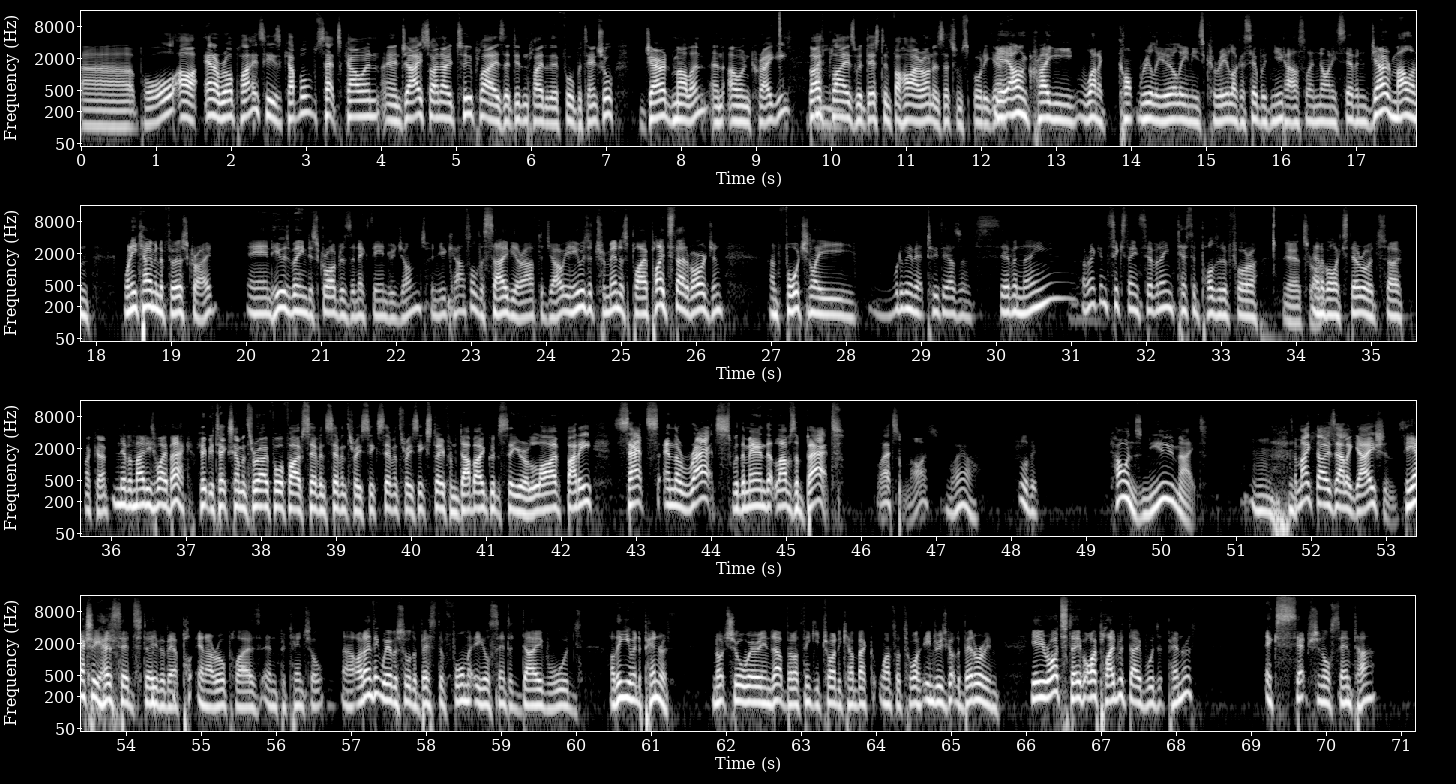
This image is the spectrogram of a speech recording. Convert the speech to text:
uh, Paul. Oh, NRL players. Here's a couple: Sats Cohen and Jace. I know two players that didn't play to their full potential: Jarrod Mullen and Owen Craigie. Both players were destined for higher honours. That's from Sporty Game. Yeah, Owen Craigie won a comp really early in his career, like I said, with Newcastle in '97. Jarrod Mullen, when he came into first grade, and he was being described as the next Andrew Johns for Newcastle, the saviour after Joey, and he was a tremendous player. Played State of Origin, unfortunately, would have been about 2017, I mm. reckon, 16, 17. Tested positive for a Yeah, that's right. anabolic steroids, so Okay. never made his way back. Keep your text coming through 0457 736 736. Steve from Dubbo, good to see you're alive, buddy. Sats and the Rats with the man that loves a bat. Well, that's nice. Wow, it's a little bit. Cohen's new, mate. Mm. to make those allegations. He actually has said, Steve, about NRL players and potential. Uh, I don't think we ever saw the best of former Eagle centre Dave Woods. I think he went to Penrith. Not sure where he ended up, but I think he tried to come back once or twice. Injuries got the better of him. Yeah, you're right, Steve. I played with Dave Woods at Penrith. Exceptional centre.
